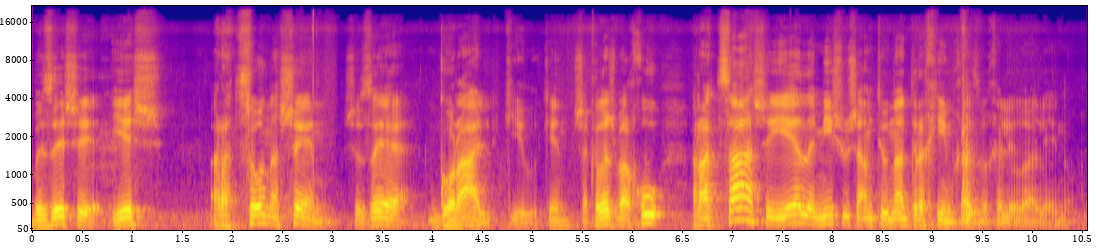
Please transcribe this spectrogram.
בזה שיש רצון השם, שזה גורל, כאילו, כן? שהקדוש ברוך הוא רצה שיהיה למישהו שם תאונת דרכים, חס וחלילה עלינו.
